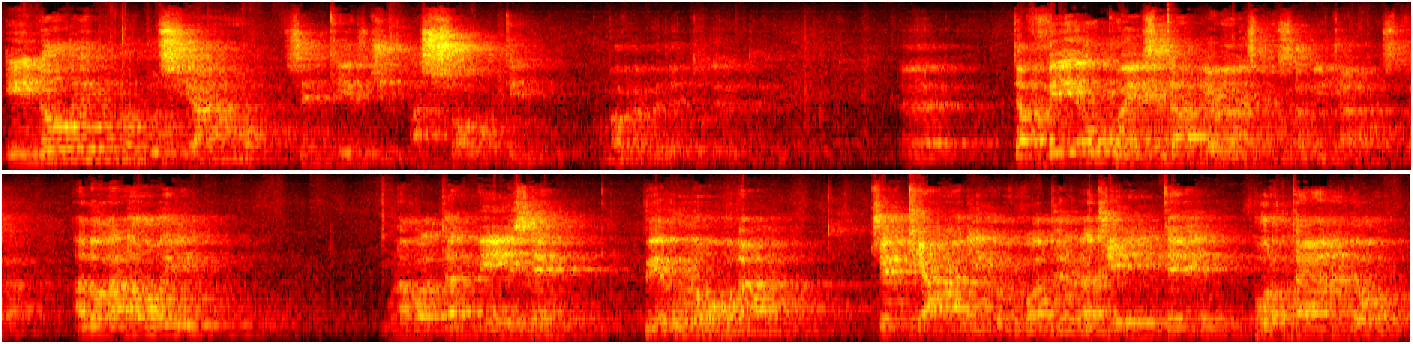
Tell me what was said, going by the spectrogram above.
e noi non possiamo sentirci assolti, come avrebbe detto Deodè. Eh, davvero questa è una responsabilità nostra. Allora noi, una volta al mese, per un'ora, cerchiamo di coinvolgere la gente portando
